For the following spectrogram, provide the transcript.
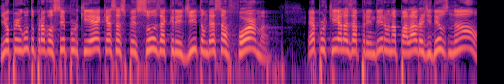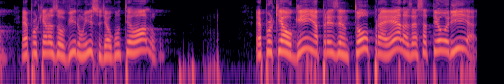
E eu pergunto para você por que é que essas pessoas acreditam dessa forma? É porque elas aprenderam na palavra de Deus? Não. É porque elas ouviram isso de algum teólogo. É porque alguém apresentou para elas essa teoria.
